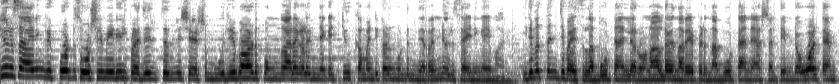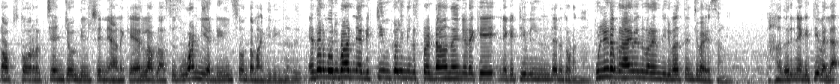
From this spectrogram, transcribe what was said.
ഈ ഒരു സൈനിങ് റിപ്പോർട്ട് സോഷ്യൽ മീഡിയയിൽ പ്രചരിച്ചതിന് ശേഷം ഒരുപാട് പൊങ്കാലകളും നെഗറ്റീവ് കമന്റുകളും കൊണ്ട് നിറഞ്ഞ ഒരു സൈനിങ് ആയി മാറി. ഇരുപത്തഞ്ച് വയസ്സുള്ള ഭൂട്ടാനിലെ റൊണാൾഡോ എന്നറിയപ്പെടുന്ന ഭൂട്ടാൻ നാഷണൽ ടീമിന്റെ all time top scorer Chencho ഗിൽഷനെയാണ് Kerala Blasters one year deal സ്വന്തമാക്കിയിരിക്കുന്നത്. എന്തായാലും ഒരുപാട് നെഗറ്റീവുകൾ ഇങ്ങനെ സ്പ്രെഡ് ആവുന്നതിന്റെ ഇടയ്ക്ക് നെഗറ്റീവിൽ നിന്ന് തന്നെ തുടങ്ങാം. പുള്ളിയുടെ പ്രായം എന്ന് പറയുന്നത് ഇരുപത്തഞ്ച് വയസ്സാണ്. അതൊരു നെഗറ്റീവ് അല്ല.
